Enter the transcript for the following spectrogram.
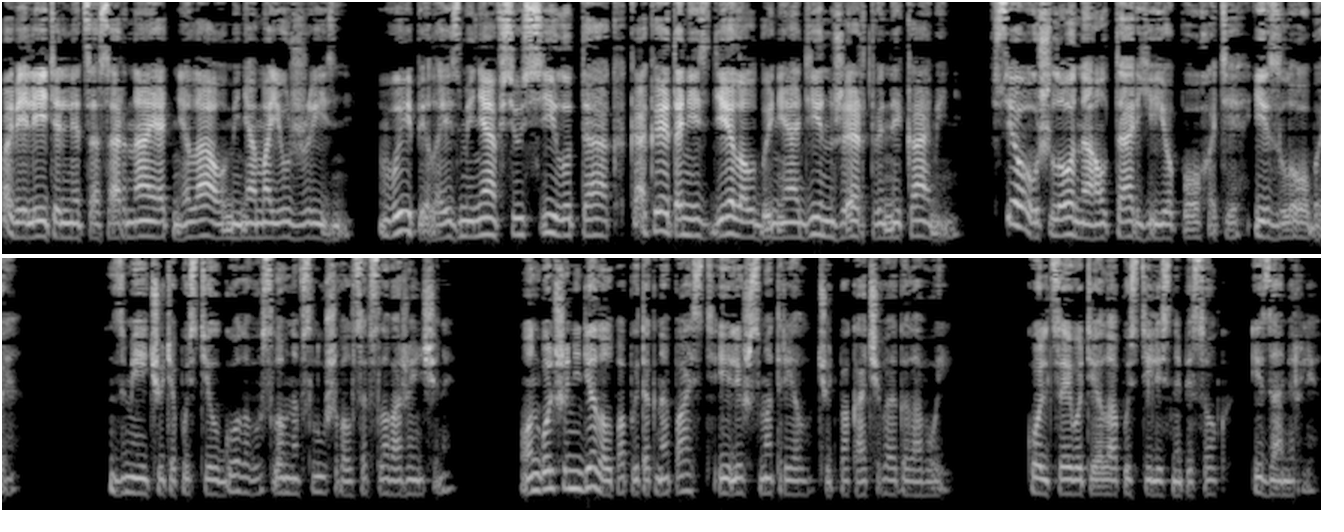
Повелительница Сарнай отняла у меня мою жизнь, выпила из меня всю силу так, как это не сделал бы ни один жертвенный камень. Все ушло на алтарь ее похоти и злобы. Змей чуть опустил голову, словно вслушивался в слова женщины. Он больше не делал попыток напасть и лишь смотрел, чуть покачивая головой. Кольца его тела опустились на песок и замерли.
